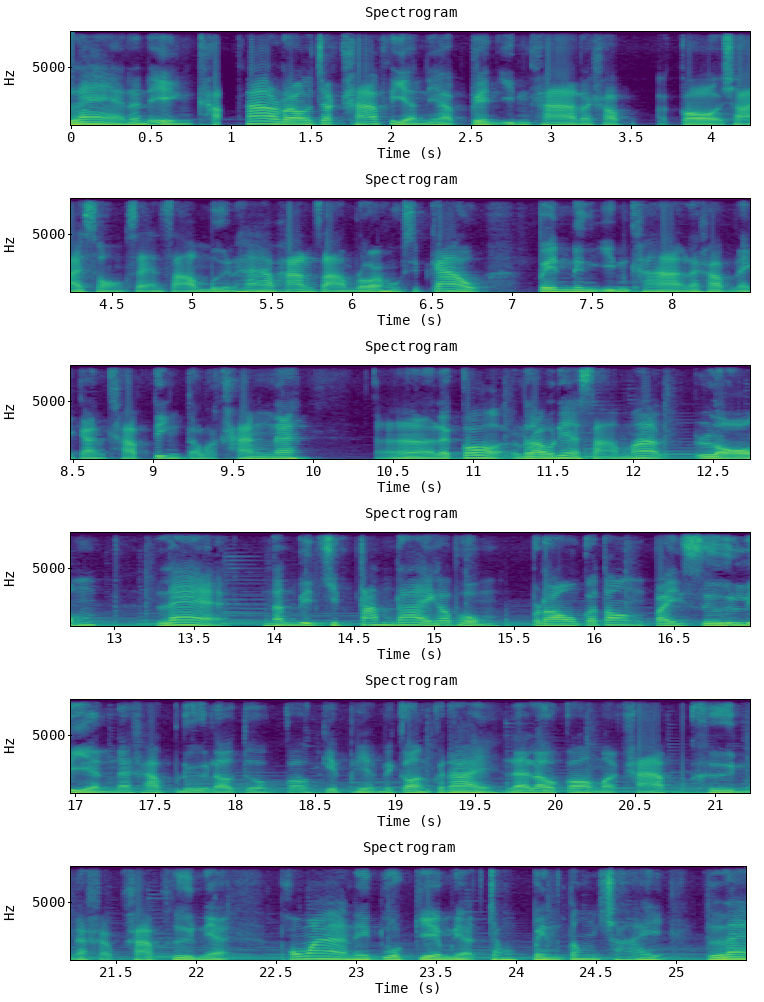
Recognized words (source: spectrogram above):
แร่นั่นเองครับ ถ้าเราจะค้าเหรียญเนี่ยเป็นอินคานะครับ ก็ใช้ 235,369 เป็น 1 อินคานะครับในการคราฟติ้งแต่ละครั้งนะ อ่าแล้วก็เราเนี่ยสามารถหลอมแร่นันบิดคิดตั้นได้ครับผม เราก็ต้องไปซื้อเหรียญนะครับ หรือเราต้องก็เก็บเหรียญไว้ก่อนก็ได้ แล้วเราก็มาคราฟคืนนะครับคราฟคืนเนี่ยเพราะว่าในตัวเกมเนี่ยจำเป็นต้องใช้แร่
